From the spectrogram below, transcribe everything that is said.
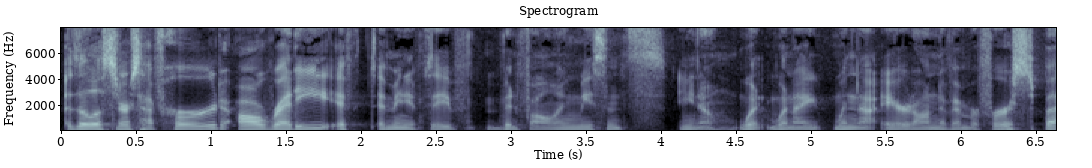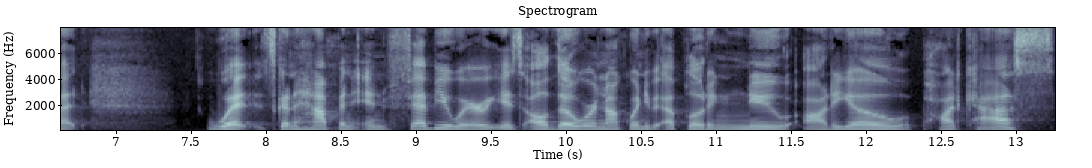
the listeners have heard already. If I mean, if they've been following me since you know when when I when that aired on November first, but what's going to happen in February is although we're not going to be uploading new audio podcasts,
